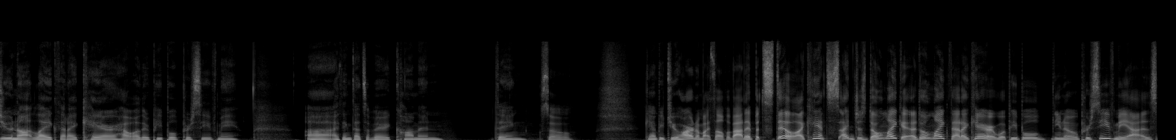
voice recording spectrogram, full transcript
Do not like that I care how other people perceive me. Uh, I think that's a very common thing. So can't be too hard on myself about it, but still, I can't. I just don't like it. I don't like that. I care what people, you know, perceive me as.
